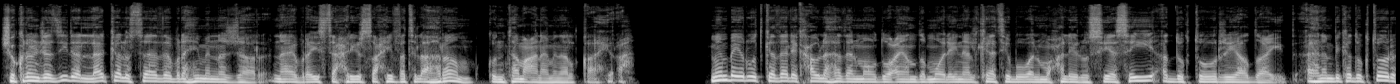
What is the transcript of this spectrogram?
شكرا جزيلا لك الأستاذ إبراهيم النجار نائب رئيس تحرير صحيفة الأهرام. كنت معنا من القاهرة. من بيروت كذلك حول هذا الموضوع ينضم إلينا الكاتب والمحلل السياسي الدكتور رياض عيد. أهلا بك دكتور،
